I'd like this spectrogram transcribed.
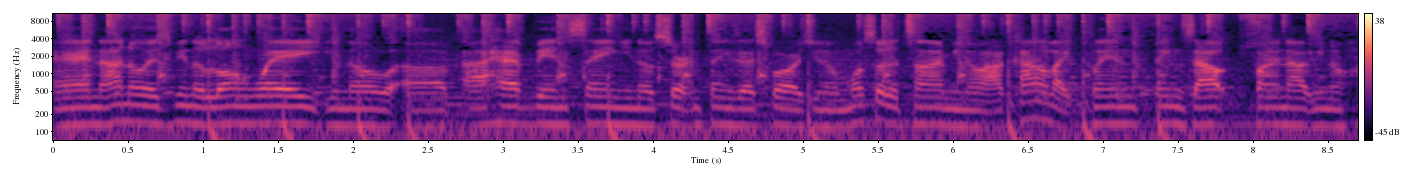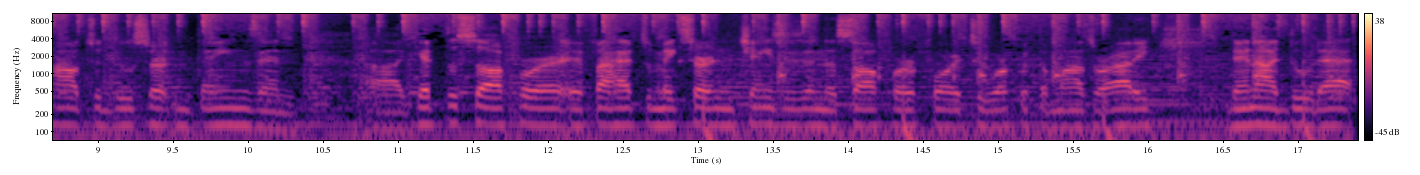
And I know it's been a long way you know uh, I have been saying you know certain things as far as you know most of the time you know I kind of like plan things out find out you know how to do certain things and uh, get the software if I have to make certain changes in the software for it to work with the Maserati then I do that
